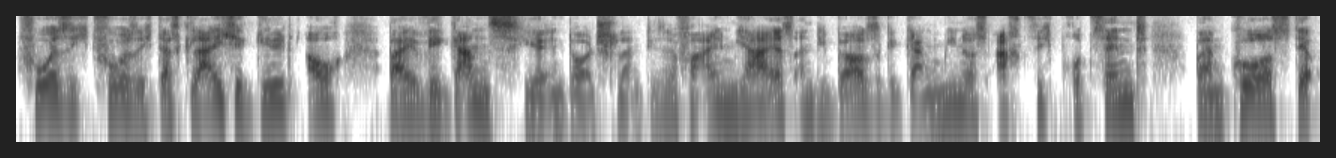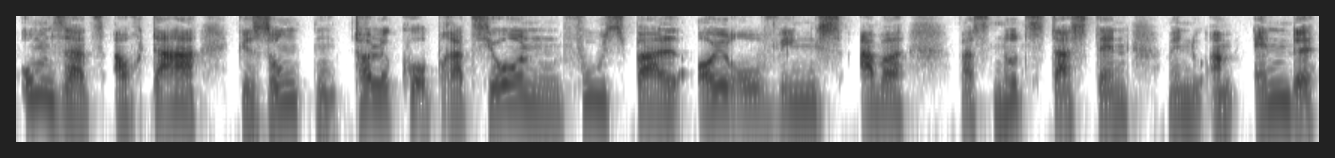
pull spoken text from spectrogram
Vorsicht, Vorsicht. Das Gleiche gilt auch bei Vegans hier in Deutschland. Die sind vor einem Jahr erst an die Börse gegangen. Minus 80 Prozent beim Kurs. Der Umsatz auch da gesunken. Tolle Kooperationen, Fußball, Eurowings. Aber was nutzt das denn, wenn du am Ende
